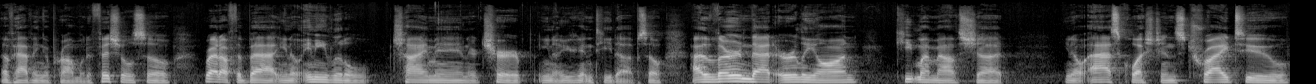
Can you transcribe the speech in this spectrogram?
of having a problem with officials. So right off the bat, you know, any little chime in or chirp, you know, you're getting teed up. So I learned that early on. Keep my mouth shut. You know, ask questions. Try to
